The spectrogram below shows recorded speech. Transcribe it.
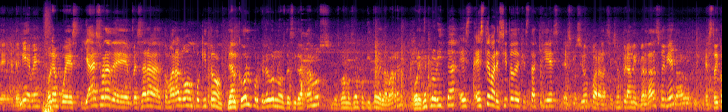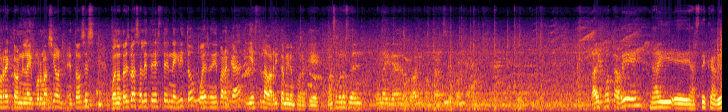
de- de nieve. Oigan, pues ya es hora de empezar a tomar algo, un poquito de alcohol, porque luego nos deshidratamos. Les vamos a mostrar un poquito de la barra. Por ejemplo, ahorita este, este barecito de que está aquí es exclusivo para la sección Pyramid, ¿verdad? ¿Estoy bien? Estoy correcto en la información. Entonces, cuando traes brazalete este negrito, puedes venir para acá y esta es la barrita, miren, para que más o menos se den una idea de lo que van a encontrarse por acá. Hay JB, hay eh, Azteca de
